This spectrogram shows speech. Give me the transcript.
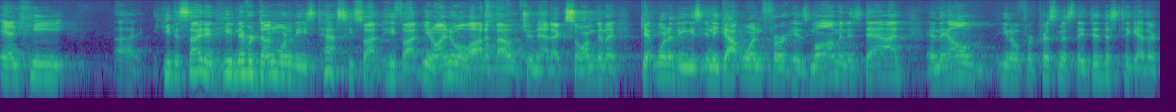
and he uh, he decided he had never done one of these tests. He thought he thought you know I know a lot about genetics, so I'm going to get one of these. And he got one for his mom and his dad, and they all you know for Christmas they did this together.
